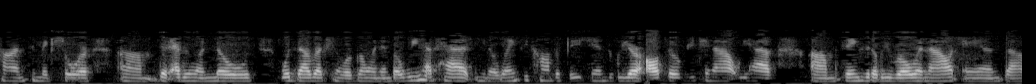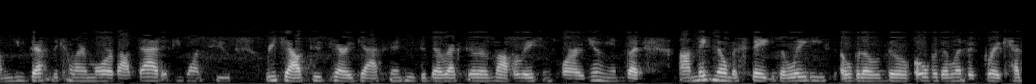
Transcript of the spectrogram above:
time to make sure um, that everyone knows what direction we're going in. But we have had, you know, lengthy conversations. We are also reaching out. We have um, things that'll be rolling out, and um, you definitely can learn more about that if you want to reach out to Terri Jackson, who's the director of operations for our union. But um, make no mistake, the ladies over the, the over the Olympic break have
